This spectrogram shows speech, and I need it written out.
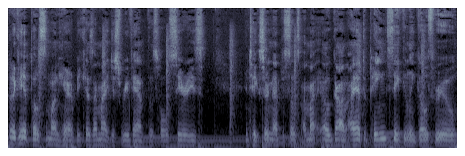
But I can't post them on here because I might just revamp this whole series and take certain episodes. I might, oh god, I had to painstakingly go through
